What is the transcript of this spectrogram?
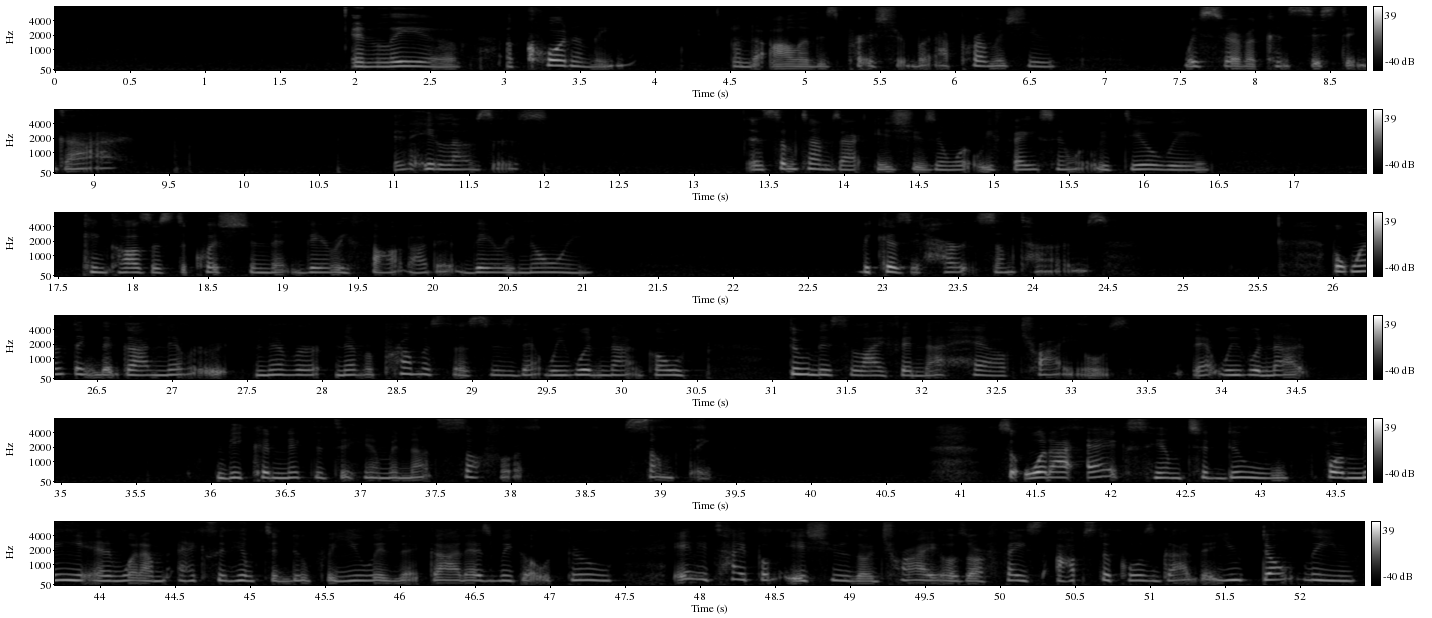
and live accordingly under all of this pressure but i promise you we serve a consistent god and he loves us and sometimes our issues and what we face and what we deal with can cause us to question that very thought or that very knowing because it hurts sometimes. But one thing that God never, never, never promised us is that we would not go through this life and not have trials, that we would not be connected to Him and not suffer something. So, what I ask Him to do for me and what I'm asking Him to do for you is that God, as we go through, any type of issues or trials or face obstacles, God, that you don't leave,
